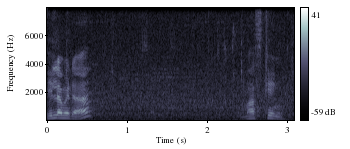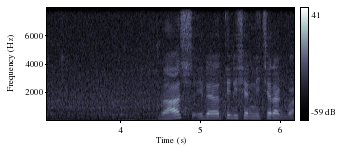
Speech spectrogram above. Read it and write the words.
দিলাম এটা মাস্কিং ব্রাশ এটা তিরিশের নিচে রাখবা।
